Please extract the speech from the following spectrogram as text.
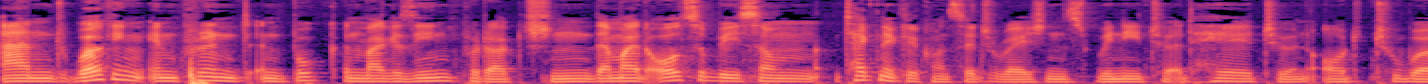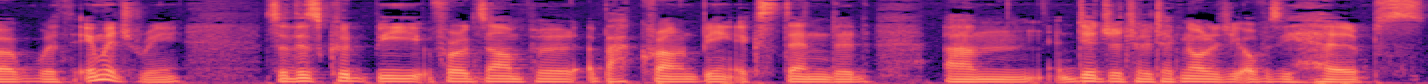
And working in print and book and magazine production, there might also be some technical considerations we need to adhere to in order to work with imagery. So, this could be, for example, a background being extended. Um, digital technology obviously helps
